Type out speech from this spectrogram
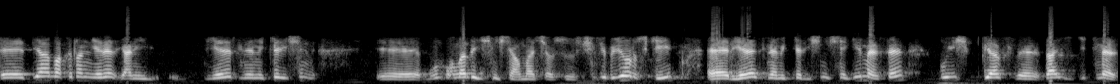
E, Diyarbakır'dan yere yani diğer dinamikler için e, onları da işin içine almaya çalışıyoruz. Çünkü biliyoruz ki eğer yerel dinamikler işin içine girmezse bu iş biraz e, daha gitmez.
